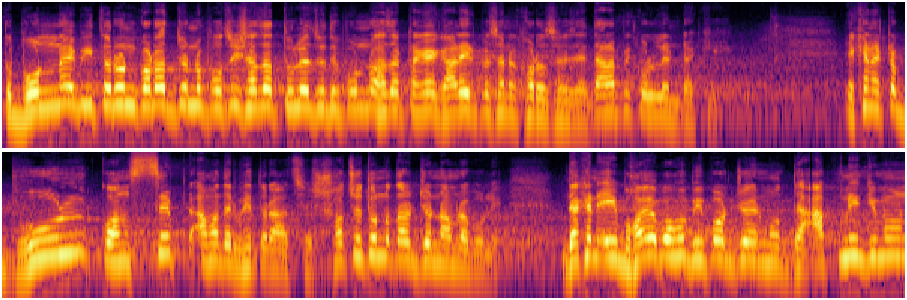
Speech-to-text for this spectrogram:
তো বন্যায় বিতরণ করার জন্য পঁচিশ হাজার তুলে যদি পনেরো হাজার টাকা গাড়ির পেছনে খরচ হয়ে যায়, তাহলে আপনি করলেনটা কি? এখানে একটা ভুল কনসেপ্ট আমাদের ভেতরে আছে, সচেতনতার জন্য আমরা বলি। দেখেন, এই ভয়াবহ বিপর্যয়ের মধ্যে আপনি যেমন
